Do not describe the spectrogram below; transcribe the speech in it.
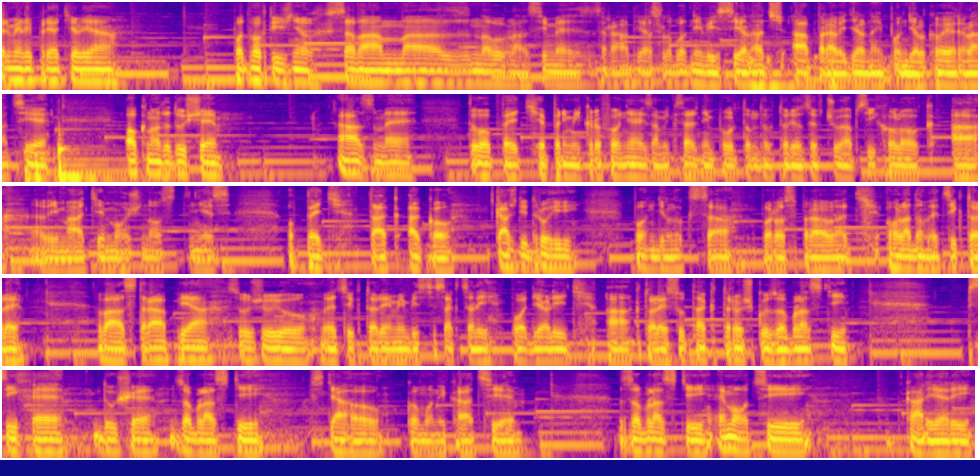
večer, milí priatelia. Po dvoch týždňoch sa vám znovu hlásime z Rádia Slobodný vysielač a pravidelnej pondelkovej relácie Okno do duše. A sme tu opäť pri mikrofóne aj za mixážnym pultom doktor Jozef Čuha, psychológ a vy máte možnosť dnes opäť tak ako každý druhý pondelok sa porozprávať ohľadom veci, ktoré vás trápia, súžujú veci, ktorými by ste sa chceli podeliť a ktoré sú tak trošku z oblasti psyché, duše, z oblasti vzťahov, komunikácie, z oblasti emócií, kariéry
